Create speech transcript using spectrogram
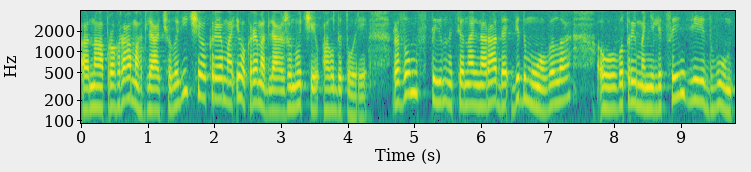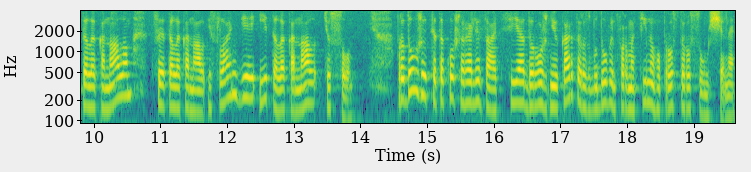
е, на програмах для чоловічої окремо і окремо для жіночої аудиторії. Разом з тим Національна рада відмовила в отриманні ліцензії двом телеканалам: це телеканал Ісландія і телеканал Тюсо. Продовжується також реалізація дорожньої карти розбудови інформаційного простору Сумщини.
